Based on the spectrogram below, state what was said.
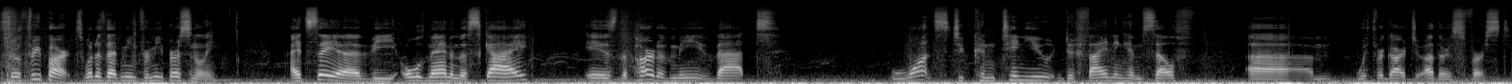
So three parts. What does that mean for me personally? I'd say uh, the old man in the sky is the part of me that wants to continue defining himself um, with regard to others first.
